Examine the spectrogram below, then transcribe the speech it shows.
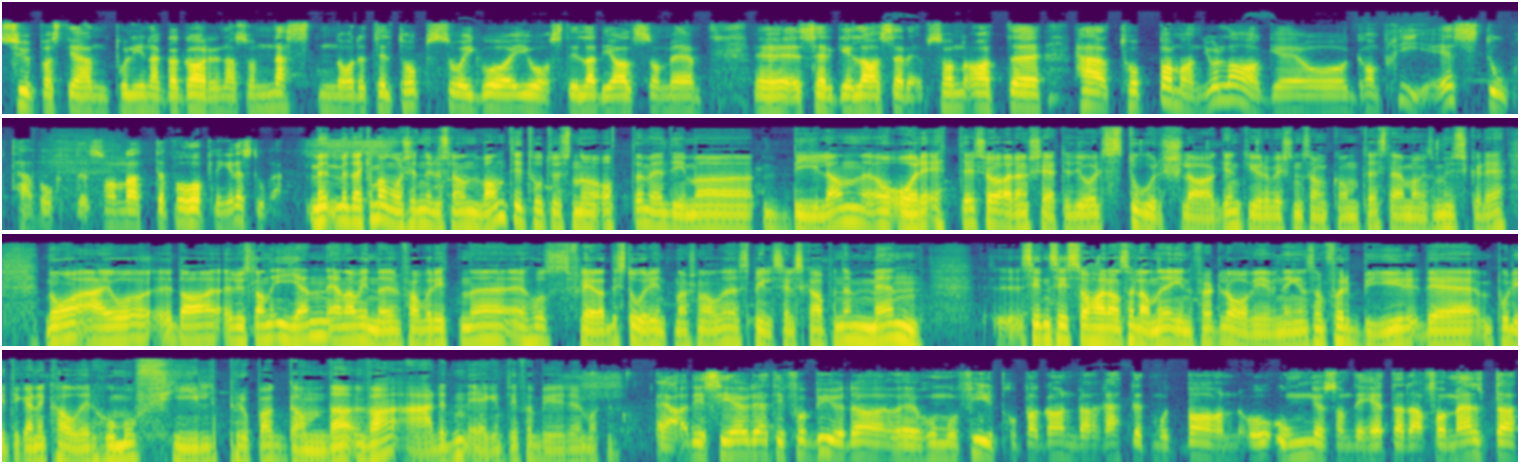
superstjernen Polina Gagarina som nesten nådde til topps. Og i, går, i år stiller de altså med eh, Sergej Lazarev. Sånn at eh, her topper man jo laget, og Grand Prix er stort her borte. Sånn at forhåpningene er store. Men, men, det er ikke mange år siden Russland vant, i 2008 med Dima Bilan. Og året etter så arrangerte de jo et storslagent Eurovision Song Contest. Det er mange som husker det. Nå er jo da Russland igjen en av vinnerfavorittene hos flere av de store internasjonale spillselskapene. Men siden sist så har altså landet innført lovgivningen som forbyr det politikerne kaller homofil propaganda. Hva er det den egentlig forbyr, Morten? Ja, De sier jo det at de forbyr da eh, homofil propaganda rettet mot barn og unge, som det heter da formelt. da.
